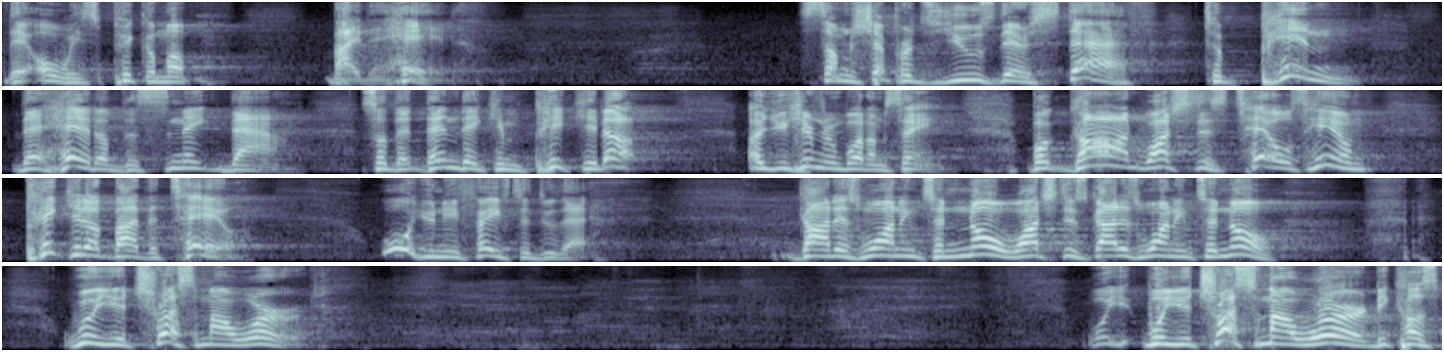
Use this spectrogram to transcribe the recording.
they always pick them up by the head. Some shepherds use their staff to pin the head of the snake down so that then they can pick it up. Are you hearing what I'm saying? But God, watch this, tells him, pick it up by the tail. Oh, you need faith to do that. God is wanting to know, watch this, God is wanting to know Will you trust my word? Will you, will you, trust my word? Because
